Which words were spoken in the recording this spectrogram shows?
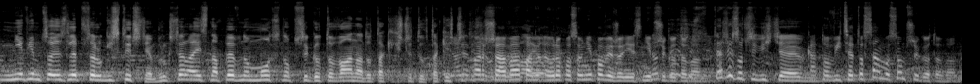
nie wiem, co jest lepsze logistycznie. Bruksela jest na pewno mocno przygotowana do takich szczytów. Takie Ale szczyty Warszawa, pan europoseł nie powie, że nie jest No też jest, też jest oczywiście Katowice to samo są przygotowane.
